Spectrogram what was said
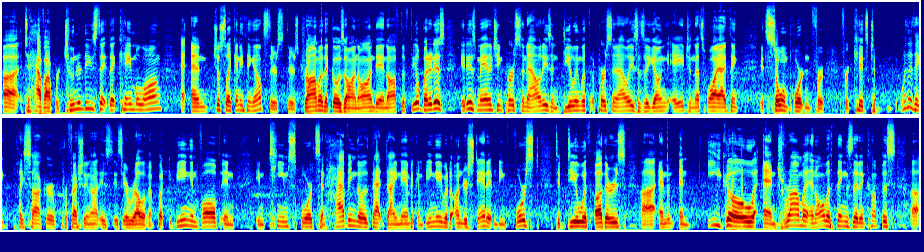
uh, to have opportunities that, that came along. And just like anything else, there's there's drama that goes on on and off the field. But it is it is managing personalities and dealing with personalities as a young age, and that's why I think it's so important for, for kids to whether they play soccer professionally or not is, is irrelevant. But being involved in, in team sports and having those that dynamic and being able to understand it and being forced to deal with others uh, and and ego and drama and all the things that encompass uh,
